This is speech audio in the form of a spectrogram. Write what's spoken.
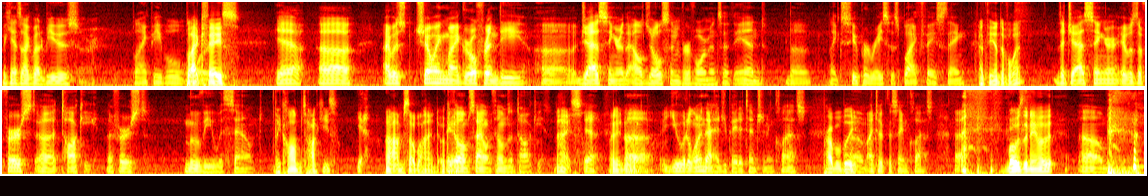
We can't talk about abuse or black people. or- Blackface. Yeah. Uh, I was showing my girlfriend the uh, jazz singer, the Al Jolson performance at the end, the like super racist blackface thing. At the end of what? The jazz singer. It was the first uh, talkie, the first movie with sound. They call them talkies. Yeah. Oh, I'm so behind. Okay. They call them silent films and talkies. Nice. Yeah. I didn't know Uh, you would have learned that had you paid attention in class. Probably. Um, I took the same class. what was the name of it? Um,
